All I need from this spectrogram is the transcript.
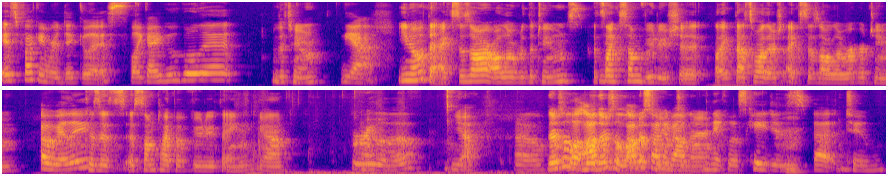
it's fucking ridiculous. Like I googled it. the tomb. Yeah. You know what the X's are all over the tombs? It's like some voodoo shit. Like that's why there's X's all over her tomb Oh really? because it's, it's some type of voodoo thing. Yeah, Marie Laveau. yeah. Oh, There's a well, I- there's a lot I was of tombs talking about in there. Nicolas Cage's uh, tomb.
